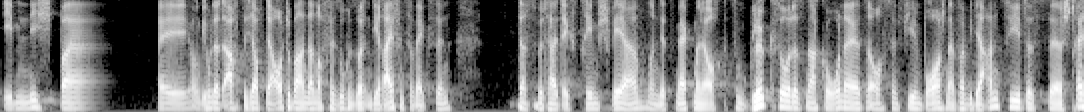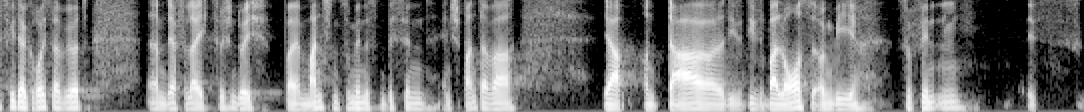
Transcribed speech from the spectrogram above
eben nicht bei irgendwie 180 auf der Autobahn dann noch versuchen sollten, die Reifen zu wechseln. Das wird halt extrem schwer. Und jetzt merkt man ja auch zum Glück so, dass nach Corona jetzt auch in vielen Branchen einfach wieder anzieht, dass der Stress wieder größer wird, ähm, der vielleicht zwischendurch bei manchen zumindest ein bisschen entspannter war. Ja, und da diese, diese Balance irgendwie zu finden, ist,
